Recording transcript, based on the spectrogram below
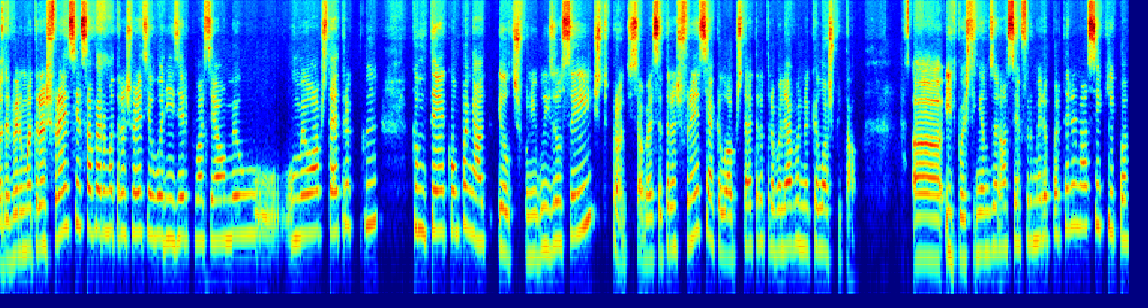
Pode haver uma transferência, se houver uma transferência, eu vou dizer que você é o meu, o meu obstetra que, que me tem acompanhado. Ele disponibilizou-se a isto, pronto, se houvesse a transferência, aquele obstetra trabalhava naquele hospital. Uh, e depois tínhamos a nossa enfermeira para ter a nossa equipa.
